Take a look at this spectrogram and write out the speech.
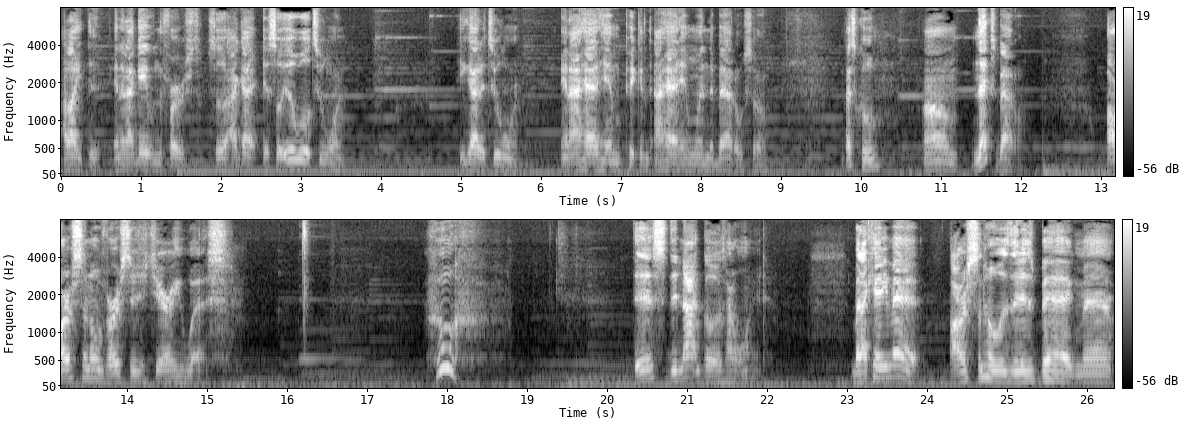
I liked it, and then I gave him the first. So I got so ill will two one. He got it two one, and I had him picking. I had him win the battle, so that's cool. Um, next battle, Arsonal versus Jerry West. Whew. This did not go as I wanted. But I can't be mad. Arsonal was in his bag, man.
